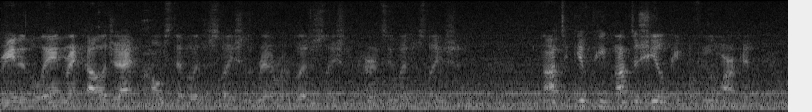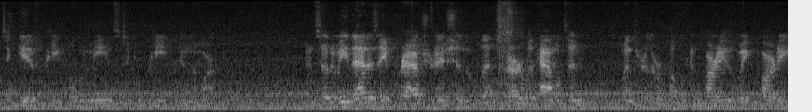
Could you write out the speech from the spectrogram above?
created the Land Grant College Act, Homestead legislation, the railroad legislation, the currency legislation, not to give people, not to shield people from the market, to give people the means to compete in the market. And so to me, that is a proud tradition that started with Hamilton, went through the Republican Party, the Whig Party,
